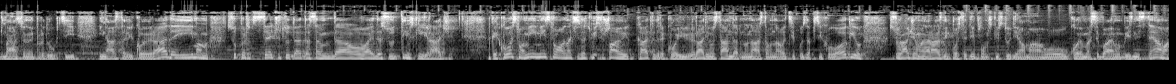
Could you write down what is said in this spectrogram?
znanstvenoj produkciji i nastavi koju rade i imam super sreću tu da, da, sam, da, ovaj, da su timski igrači. Dakle, ko smo mi? Mi smo, znači, znači, mi smo članovi katedre koji radimo standardnu nastavu na odsjeku za psihologiju, surađujemo na raznim poslijediplomskim studijama u kojima se bavimo biznis temama.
